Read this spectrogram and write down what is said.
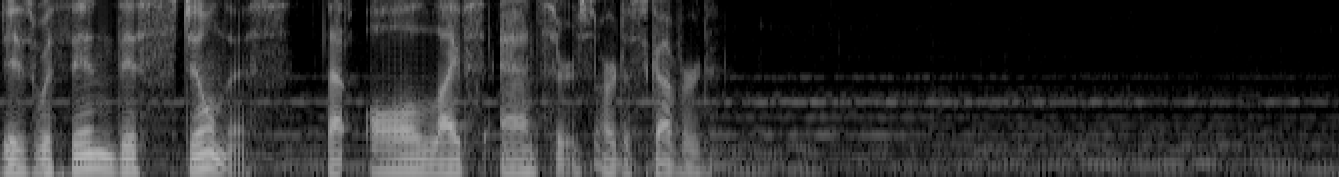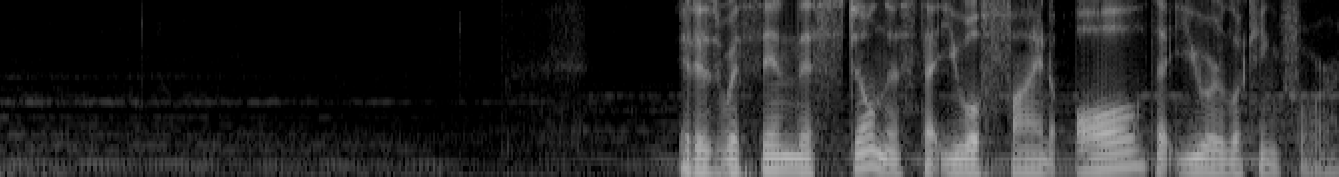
It is within this stillness that all life's answers are discovered. It is within this stillness that you will find all that you are looking for.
